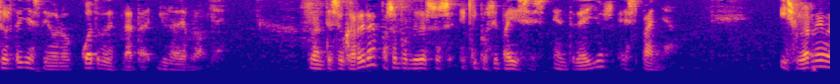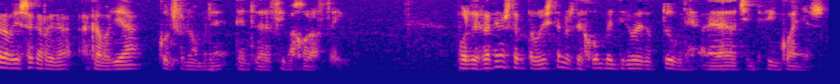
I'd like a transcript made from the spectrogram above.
dos de ellas de oro, cuatro de plata y una de bronce. Durante su carrera pasó por diversos equipos y países, entre ellos España. Y su larga y maravillosa carrera acabaría con su nombre dentro del FIBA Hall of Fame. Por desgracia, nuestro protagonista nos dejó un 29 de octubre, a la edad de 85 años,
